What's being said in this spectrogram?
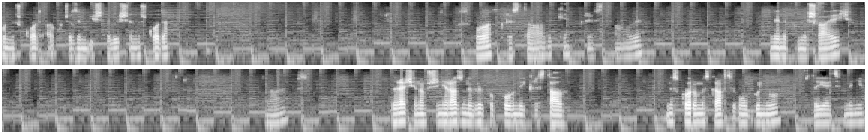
бо не шкода, а хоча землі ще більше не шкода. О, кристалики, кристали. Вони не помішають. Так. До речі, нам ще ні разу не випав повний кристал. Не скоро ми скрафтимо броню, здається мені.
